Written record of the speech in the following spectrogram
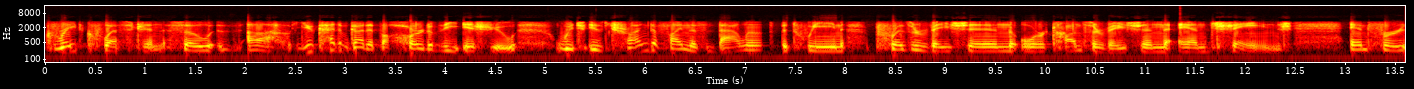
Great question. So, uh, you kind of got at the heart of the issue, which is trying to find this balance between preservation or conservation and change. And for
